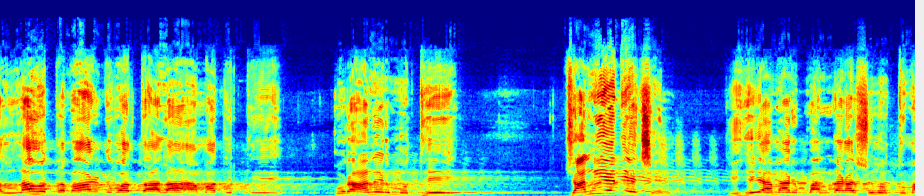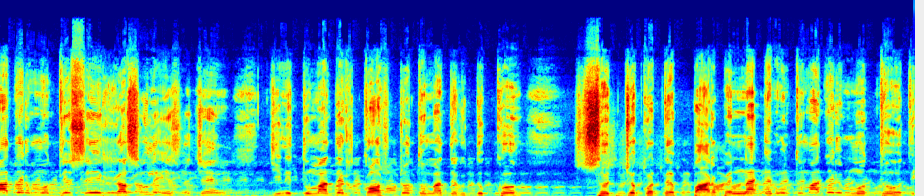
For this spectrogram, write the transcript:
আল্লাহ তালা আমাদেরকে কোরআনের মধ্যে জানিয়ে দিয়েছেন যে হে আমার বান্দারা, শুনো, তোমাদের মধ্যে সেই রসুল এসেছেন যিনি তোমাদের কষ্ট, তোমাদের দুঃখ সহ্য করতে পারবেন না এবং তোমাদের মধ্যে হতে,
